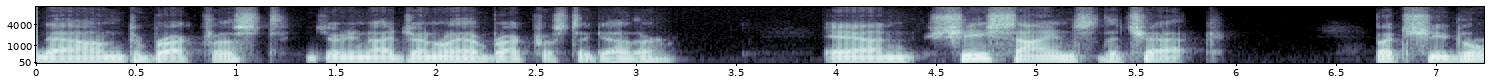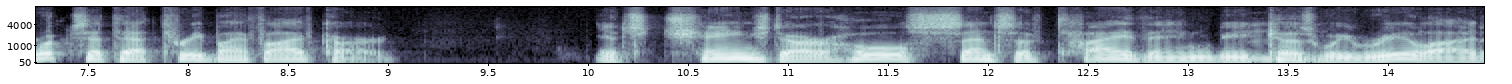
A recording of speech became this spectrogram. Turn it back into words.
down to breakfast. Judy and I generally have breakfast together and she signs the check. But she looks at that three by five card. It's changed our whole sense of tithing because mm. we realize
